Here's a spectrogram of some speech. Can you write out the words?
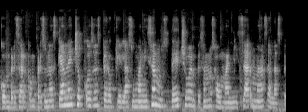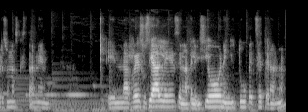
conversar con personas que han hecho cosas, pero que las humanizamos. De hecho, empezamos a humanizar más a las personas que están en, en las redes sociales, en la televisión, en YouTube, etcétera, ¿no?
